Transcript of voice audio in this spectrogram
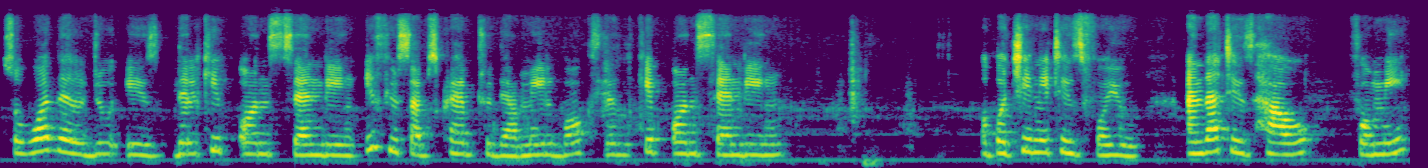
So what they'll do is they'll keep on sending, if you subscribe to their mailbox, they'll keep on sending opportunities for you. And that is how, for me,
